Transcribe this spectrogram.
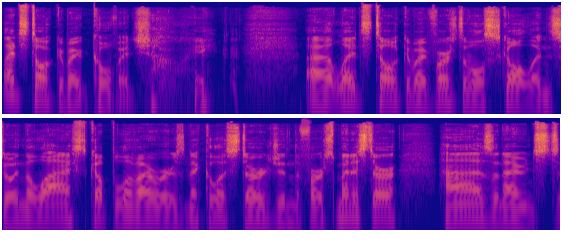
let's talk about COVID, shall we? Uh, let's talk about, first of all, Scotland. So, in the last couple of hours, Nicola Sturgeon, the First Minister, has announced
